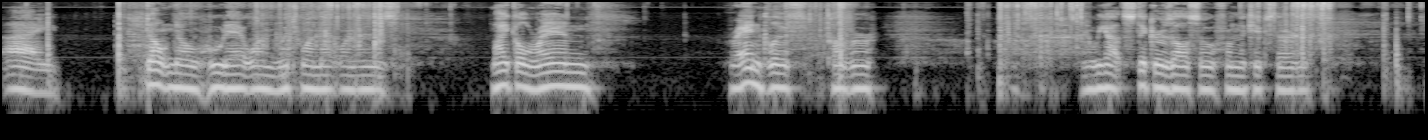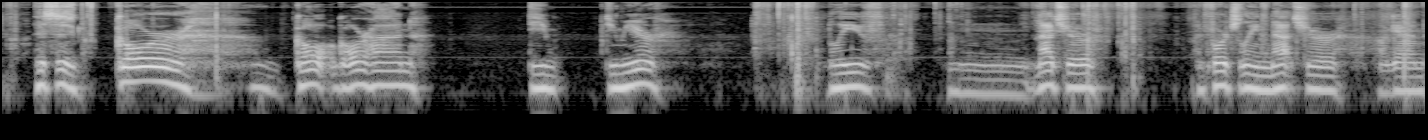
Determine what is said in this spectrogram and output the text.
I don't know who that one, which one that one is. Michael Rand Radcliffe cover. And we got stickers also from the Kickstarter. This is Gore Go, Gorhan Demir, believe. Mm, not sure. Unfortunately, not sure again.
